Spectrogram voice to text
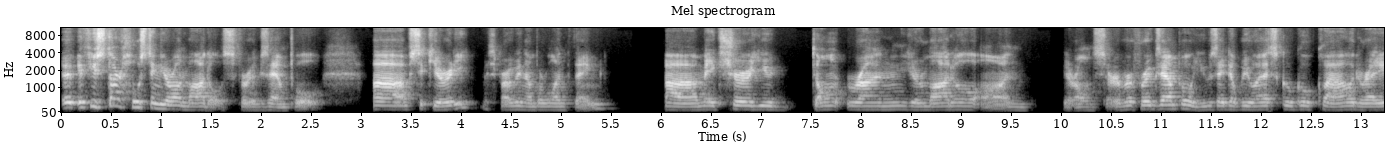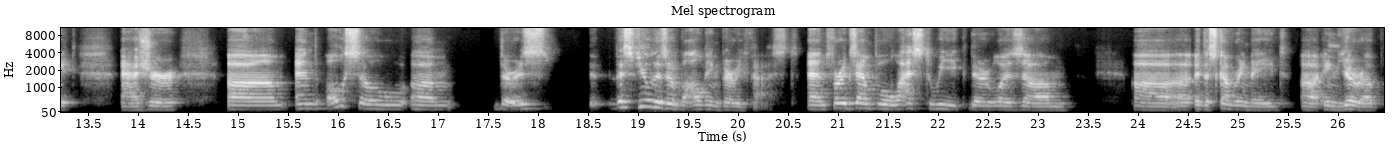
if you start hosting your own models, for example, um, security is probably number one thing. Uh, make sure you don't run your model on your own server, for example. Use AWS, Google Cloud, right? Azure. Um, and also um, there is this field is evolving very fast. And for example, last week there was um, uh, a discovery made uh, in Europe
